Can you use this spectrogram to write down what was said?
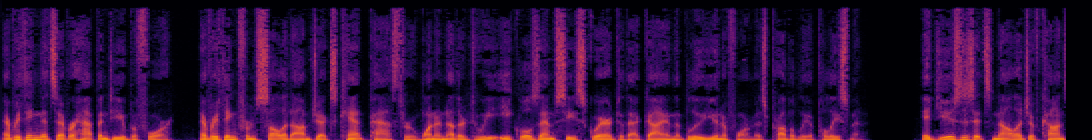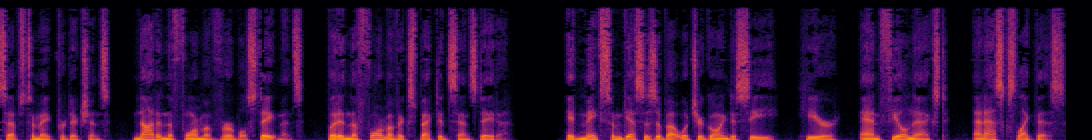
everything that's ever happened to you before, Everything from solid objects can't pass through one another to E equals mc squared to that guy in the blue uniform is probably a policeman. It uses its knowledge of concepts to make predictions, not in the form of verbal statements, but in the form of expected sense data. It makes some guesses about what you're going to see, hear, and feel next, and asks like this.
